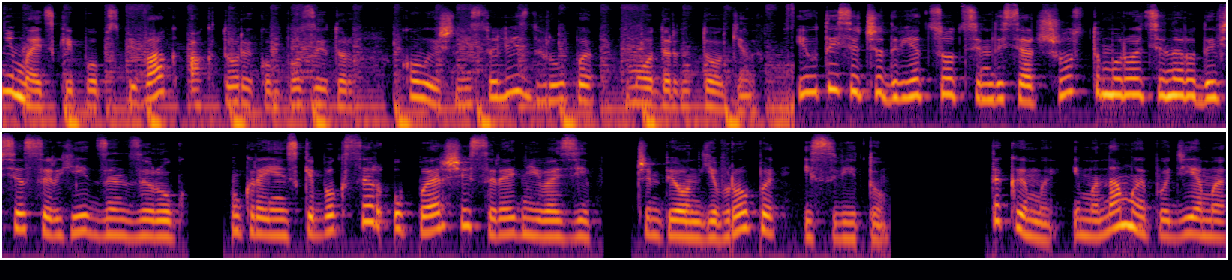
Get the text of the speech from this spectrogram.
німецький поп-співак, актор і композитор, колишній соліст групи Modern Talking. І у 1976 році народився Сергій Дзензирук, український боксер у першій середній вазі, чемпіон Європи і світу. Такими іменами і подіями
